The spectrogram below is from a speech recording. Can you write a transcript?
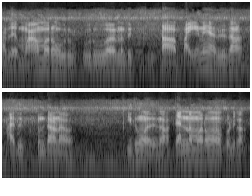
அது மாமரம் உரு உருவானதுக்கு கா பயனே அதுதான். அதுக்கு உண்டான இதுவும் அதுதான். தென்னை மரம் அப்படிதான்.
